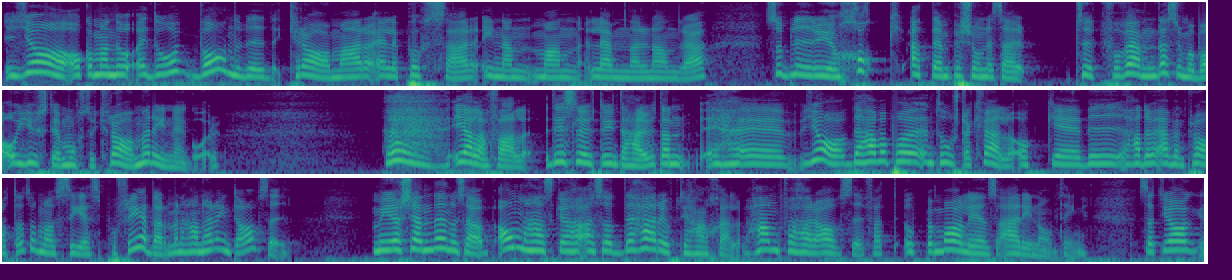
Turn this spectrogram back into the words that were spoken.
Ja, och om man då är då van vid kramar eller pussar innan man lämnar den andra så blir det ju en chock att den personen så här, typ får vända sig och bara oj just det jag måste krama dig innan jag går. I alla fall, det slutar ju inte här utan eh, ja, det här var på en torsdagkväll och eh, vi hade även pratat om att ses på fredag men han hörde inte av sig. Men jag kände ändå så här, om han ska, alltså det här är upp till han själv. Han får höra av sig för att uppenbarligen så är det någonting. Så att jag,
